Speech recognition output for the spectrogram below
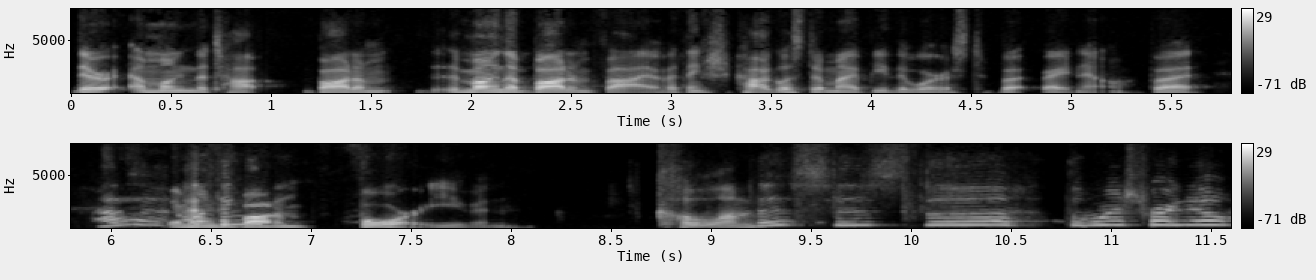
They're among the top bottom among the bottom five. I think Chicago still might be the worst, but right now, but uh, among the bottom four even. Columbus is the the worst right now.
